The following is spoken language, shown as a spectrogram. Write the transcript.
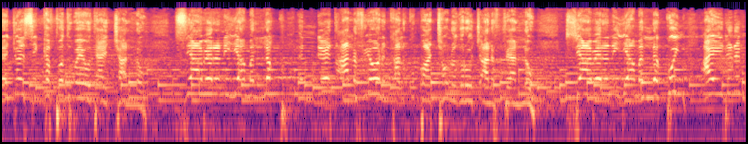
ደጆች ሲከፈቱ በሕይወት አይቻለሁ። እግዚአብሔርን እያመለኩ እንዴት አልፍ ይሆን ካልኩባቸው ነገሮች አልፍ ያለሁ። እግዚአብሔርን እያመለኩኝ አይድንም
